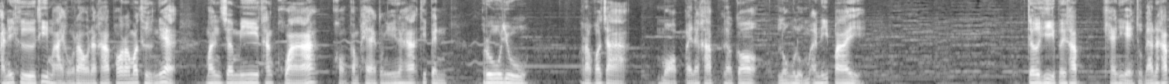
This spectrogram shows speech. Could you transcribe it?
อันนี้คือที่หมายของเรานะครับพอเรามาถึงเนี่ยมันจะมีทางขวาของกำแพงตรงนี้นะฮะที่เป็นรูอยู่ เราก็จะหมอบไปนะครับ แล้วก็ลงหลุมอันนี้ไป เจอหีบเลยครับ แค่นี้เองจบแล้วนะครับ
